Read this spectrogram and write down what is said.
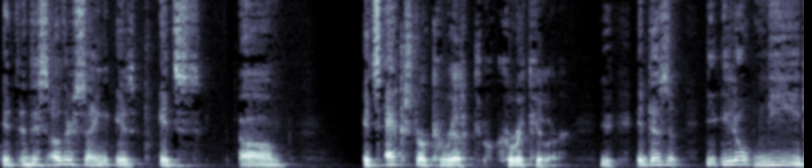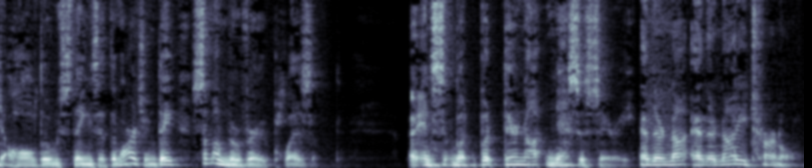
It, this other thing is it's um, it's extracurricular. You, it doesn't. You don't need all those things at the margin. They some of them are very pleasant, Uh, and but but they're not necessary, and they're not and they're not eternal.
